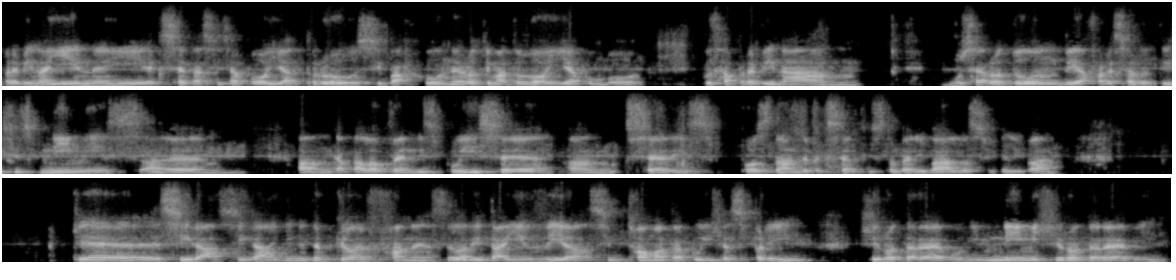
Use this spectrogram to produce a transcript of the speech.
Πρέπει να γίνει η εξέταση από γιατρούς, υπάρχουν ερωτηματολόγια που, που θα πρέπει να μου σε ρωτούν διάφορες ερωτήσεις μνήμης, ε, αν καταλαβαίνεις που είσαι, αν ξέρεις πώς να αντεπεξέλθεις στο περιβάλλον σου κλπ και σιγά σιγά γίνεται πιο εμφανές. Δηλαδή τα ίδια συμπτώματα που είχες πριν χειροτερεύουν. Η μνήμη χειροτερεύει,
